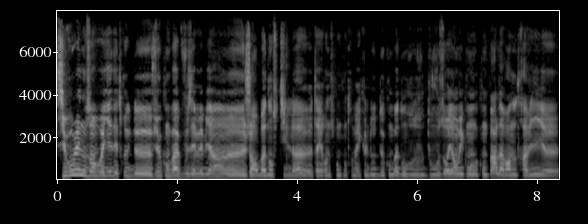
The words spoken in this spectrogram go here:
Si vous voulez nous envoyer des trucs de vieux combats que vous aimez bien, genre bah, dans ce style-là, Tyrone Spong contre Michael Doot, de combats dont vous, auriez envie qu'on parle, d'avoir notre avis euh,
